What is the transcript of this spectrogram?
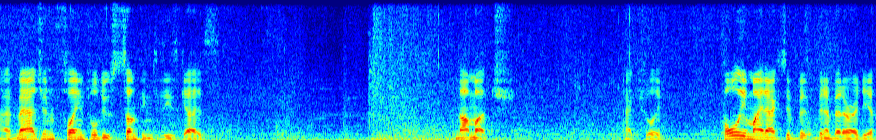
I imagine flames will do something to these guys. Not much. Actually. Holy might actually have been a better idea.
